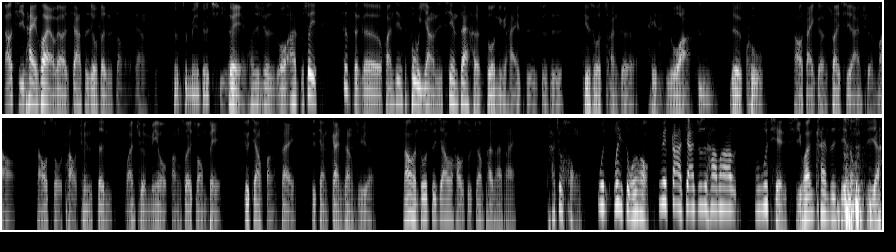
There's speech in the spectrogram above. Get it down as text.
然后骑太快有没有？下次就分手了，这样子就就没得骑了。对，然后就就是说啊，所以这整个环境是不一样的。现在很多女孩子就是，譬如说穿个黑丝袜、嗯，热裤，然后戴一个很帅气的安全帽，然后手套，全身完全没有防摔装备，就这样防晒，就这样干上去了。然后很多最佳好手这样拍拍拍，他就红。问为什么会红？因为大家就是他妈肤浅，喜欢看这些东西啊。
